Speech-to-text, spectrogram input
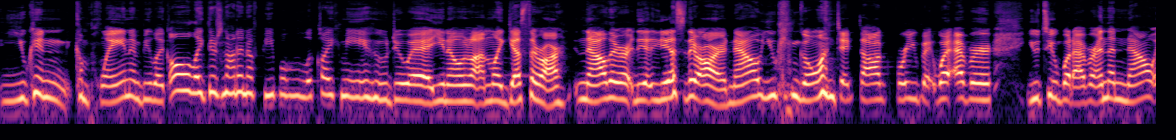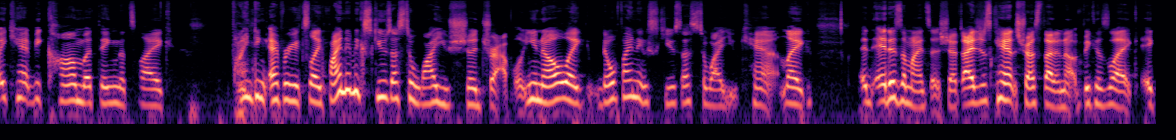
you can complain and be like, oh, like there's not enough people who look like me who do it, you know. And I'm like, yes, there are. Now there, are, yes, there are. Now you can go on TikTok for you, whatever, YouTube, whatever, and then now it can't become a thing that's like finding every. It's like find an excuse as to why you should travel. You know, like don't find an excuse as to why you can't. Like it, it is a mindset shift. I just can't stress that enough because like it,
